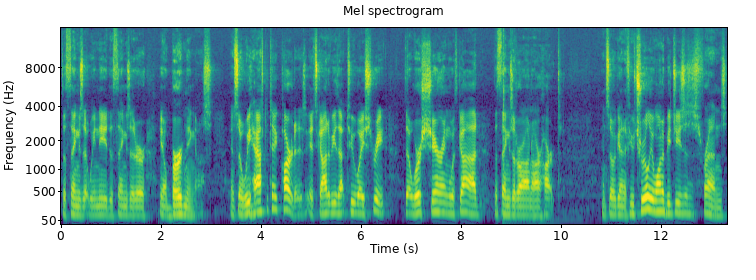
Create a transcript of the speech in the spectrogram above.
the things that we need, the things that are you know burdening us. And so we have to take part. It's, it's got to be that two-way street that we're sharing with God the things that are on our heart. And so again, if you truly want to be Jesus' friends,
